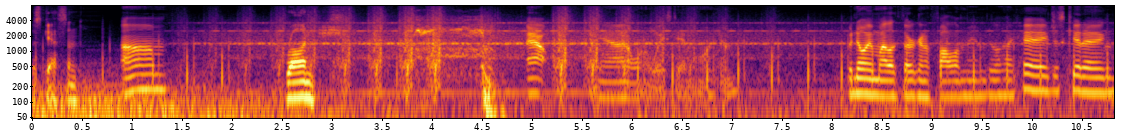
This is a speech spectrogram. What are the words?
just guessing. Um. Run. Ow. Yeah, I don't want to waste ammo on him. But knowing my luck, they're gonna follow me and be like, "Hey, just kidding."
